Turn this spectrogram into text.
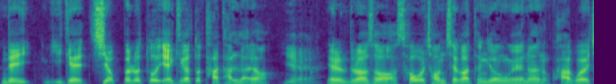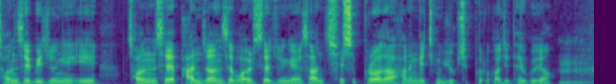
근데 이게 지역별로 또 얘기가 또 다 달라요. 예. 예를 들어서 서울 전체 같은 경우에는 과거의 전세 비중이 이 전세, 반전세, 월세 중에서 한 70%다 하는 게 지금 60%까지 되고요. 음.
